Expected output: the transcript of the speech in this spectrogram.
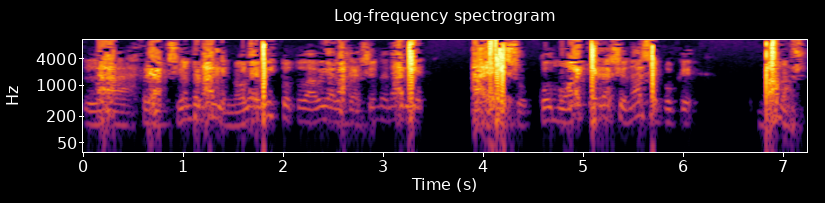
la reacción de nadie, no le he visto todavía la reacción de nadie a eso, cómo hay que reaccionarse, porque, vamos,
